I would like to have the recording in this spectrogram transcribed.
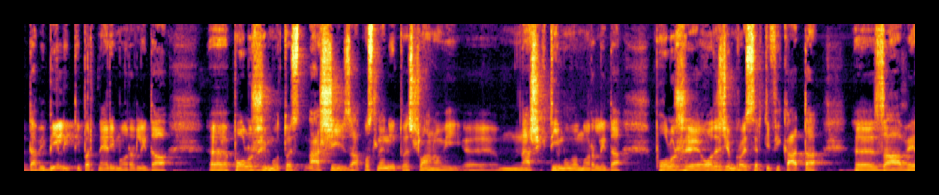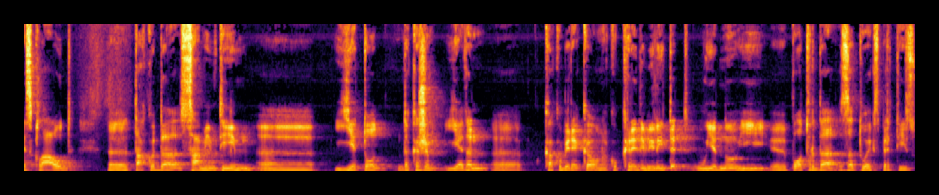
da bi bili ti partneri, morali da položimo, to jest naši zaposleni, to jest članovi naših timova morali da polože određen broj sertifikata za AWS Cloud, tako da samim tim je to, da kažem, jedan, e, kako bi rekao, onako kredibilitet, ujedno i e, potvrda za tu ekspertizu.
